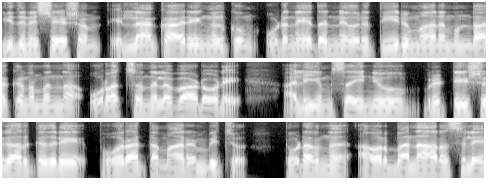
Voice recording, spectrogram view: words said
ഇതിനുശേഷം എല്ലാ കാര്യങ്ങൾക്കും ഉടനെ തന്നെ ഒരു തീരുമാനമുണ്ടാക്കണമെന്ന ഉറച്ച നിലപാടോടെ അലിയും സൈന്യവും ബ്രിട്ടീഷുകാർക്കെതിരെ പോരാട്ടം ആരംഭിച്ചു. തുടർന്ന് അവർ ബനാറസിലെ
